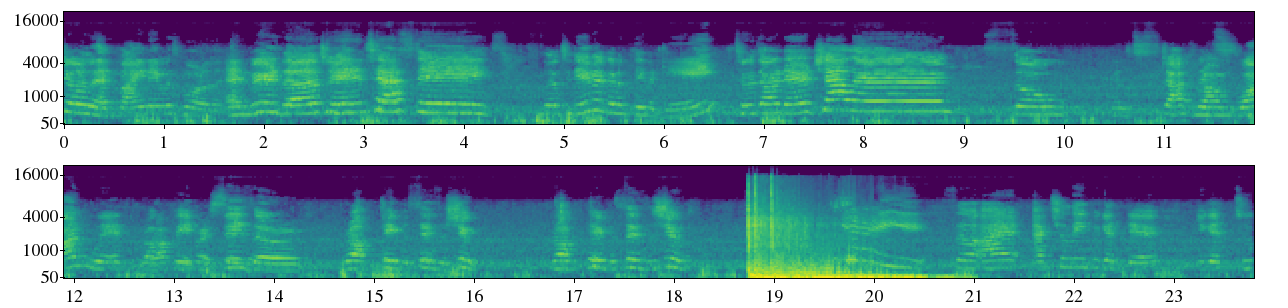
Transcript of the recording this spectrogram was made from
is. And my name is Moral. And we're the Twintastics. So today we're gonna play the game Truth or Dare Challenge. So we'll start round one with rock paper scissors. Rock paper scissors shoot. Rock paper scissors shoot. Yay! So I actually, if you get dare, you get two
